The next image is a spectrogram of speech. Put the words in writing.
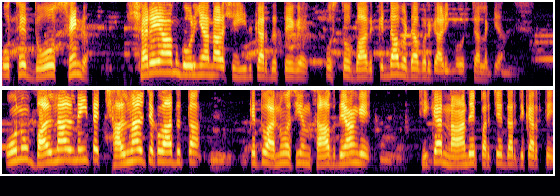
ਉੱਥੇ ਦੋ ਸਿੰਘ ਸ਼ਰੇਆਮ ਗੋਲੀਆਂ ਨਾਲ ਸ਼ਹੀਦ ਕਰ ਦਿੱਤੇ ਗਏ। ਉਸ ਤੋਂ ਬਾਅਦ ਕਿੱਡਾ ਵੱਡਾ ਬਰਗਾੜੀ ਮੋਰਚਾ ਲੱਗਿਆ। ਉਹਨੂੰ ਬਲ ਨਾਲ ਨਹੀਂ ਤੇ ਛਲ ਨਾਲ ਚਕਵਾ ਦਿੱਤਾ ਕਿ ਤੁਹਾਨੂੰ ਅਸੀਂ ਇਨਸਾਫ ਦੇਵਾਂਗੇ ਠੀਕ ਹੈ, ਨਾਂ ਦੇ ਪਰਚੇ ਦਰਜ ਕਰਤੇ,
